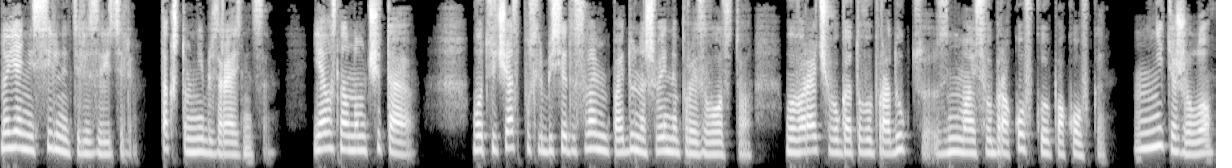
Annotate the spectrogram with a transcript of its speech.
Но я не сильный телезритель, так что мне без разницы. Я в основном читаю. Вот сейчас после беседы с вами пойду на швейное производство, выворачиваю готовую продукцию, занимаюсь выбраковкой и упаковкой. Не тяжело.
